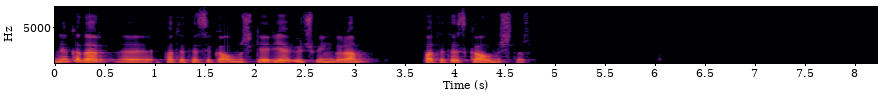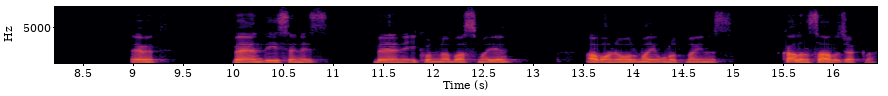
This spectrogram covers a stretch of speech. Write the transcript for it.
Ne kadar e, patatesi kalmış geriye? 3000 gram patates kalmıştır. Evet. Beğendiyseniz beğeni ikonuna basmayı, abone olmayı unutmayınız. Kalın sağlıcakla.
